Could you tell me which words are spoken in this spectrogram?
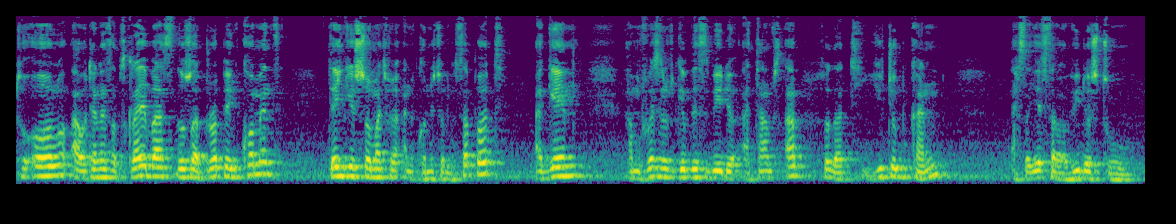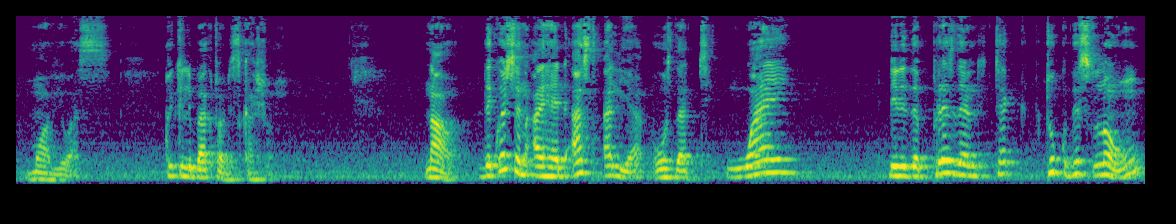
To all our channel subscribers, those who are dropping comments, thank you so much for unconditional support. Again, I'm requesting to give this video a thumbs up so that YouTube can suggest our videos to more viewers. Quickly back to our discussion. Now, the question I had asked earlier was that why did the president take took this long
